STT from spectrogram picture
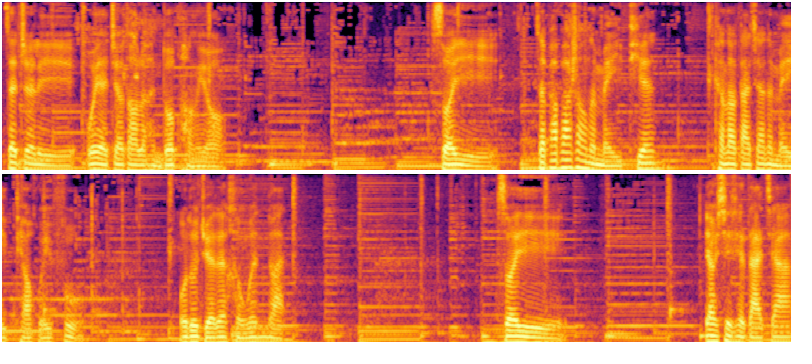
在这里我也交到了很多朋友。所以在啪啪上的每一天，看到大家的每一条回复，我都觉得很温暖。所以，要谢谢大家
